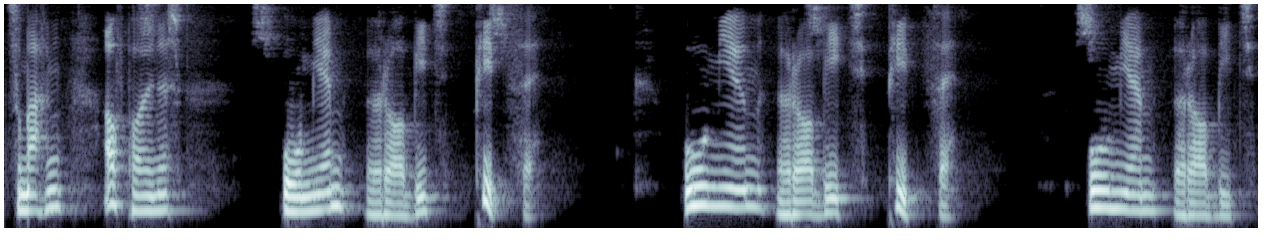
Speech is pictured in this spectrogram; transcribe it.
zu machen. Auf Polnisch umiem robić pizzę. Umiem robić pizzę. Umiem robić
